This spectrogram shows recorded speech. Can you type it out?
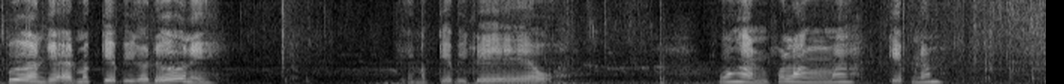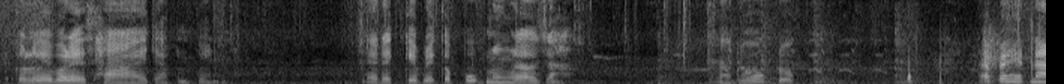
เพื่อนยายแอดมาเก็บอีกแล้วเด้อนี่ยายมาเก็บอีกแล้วว่าหันฝรั่งมาเก็บน้ำก็เลยบริทายจ้ะเพื่อนๆแอดได้เก็บได้กระปุกนึงแล้วจ้ะอะดกดกแล้วไปเฮ็ดน้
